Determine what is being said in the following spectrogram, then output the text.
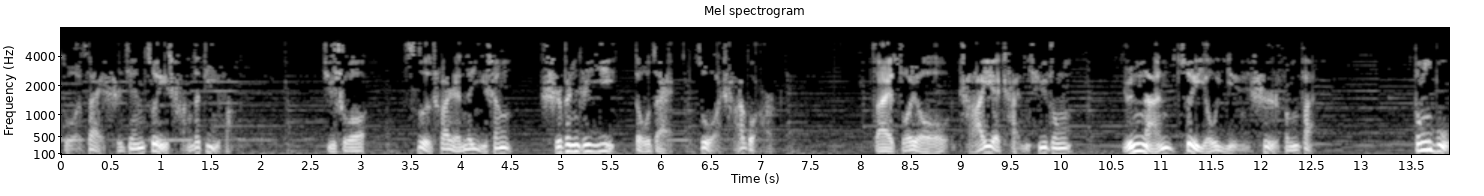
所在时间最长的地方。据说四川人的一生十分之一都在做茶馆。在所有茶叶产区中，云南最有隐士风范。东部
